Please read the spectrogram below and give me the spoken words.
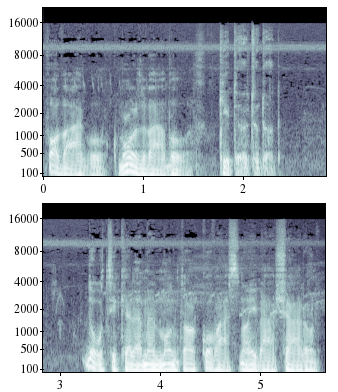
Favágók, Moldvából. Kitől tudod? Dóci Kelemen mondta a kovásznai vásáron.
